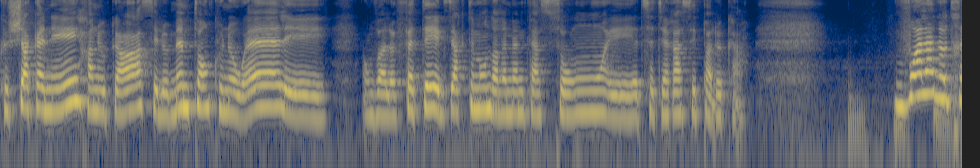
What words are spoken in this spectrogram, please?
que chaque année, Hanouka, c'est le même temps que Noël et on va le fêter exactement dans la même façon et etc. C'est pas le cas. Voilà notre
